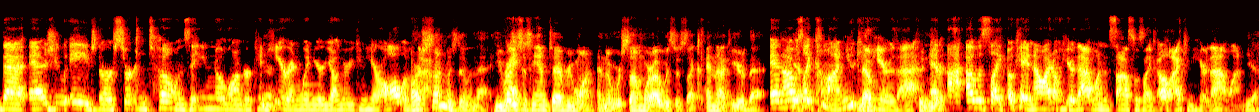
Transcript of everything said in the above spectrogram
that as you age there are certain tones that you no longer can Yeah. hear and when you're younger you can hear all of them. Our them son was doing that. He Right. raised his hand to everyone, and there were some where I was just, like, I cannot hear that. and i was like come on you can Nope, hear that couldn't and hear. I, I was like okay now i don't hear that one and Sas was like oh i can hear that one Yeah.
